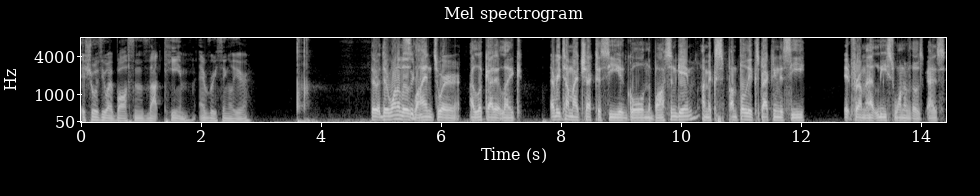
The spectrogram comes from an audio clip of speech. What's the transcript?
it shows you why Boston's that team every single year. They're they're one of those lines where I look at it like every time I check to see a goal in the Boston game, I'm ex- I'm fully expecting to see it from at least one of those guys,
